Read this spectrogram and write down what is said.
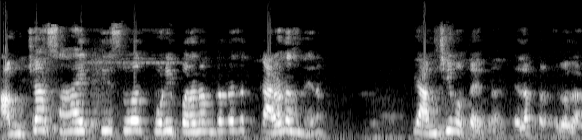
आमच्या सहा एकतीस वर कोणी परिणाम करण्याचं कारणच नाही ना. की आमची मत आहेत ना. त्याला बघा.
